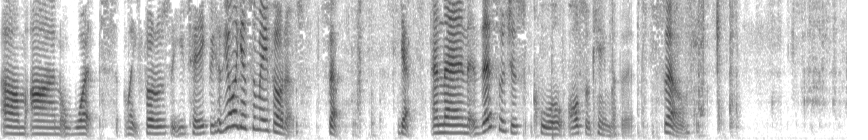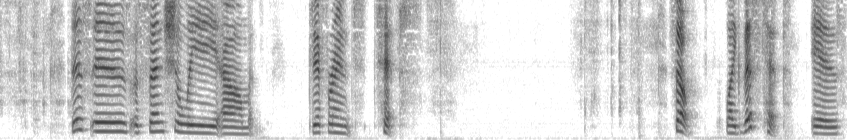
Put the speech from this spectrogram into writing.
um, on what like photos that you take because you only get so many photos. So yeah, and then this, which is cool, also came with it. So this is essentially um, different tips. So, like this tip is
